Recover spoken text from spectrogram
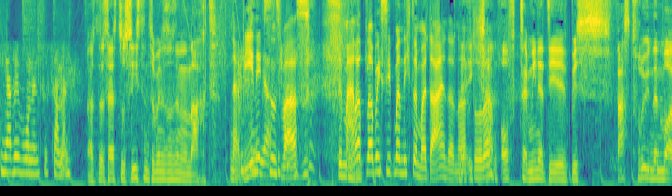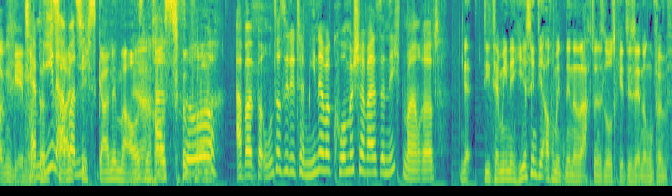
Ja, wir wohnen zusammen. Also das heißt, du siehst ihn zumindest in der Nacht. Na, wenigstens was. Den Meinrad, glaube ich, sieht man nicht einmal da in der Nacht, ich oder? habe oft Termine, die bis fast früh in den Morgen gehen. Termin, Dann zahlt aber sich's nicht. gar nicht mehr aus, Ja. nach Ach Hause zu so. fahren. Aber bei uns also die Termine aber komischerweise nicht, Meinrad. Ja, die Termine hier sind ja auch mitten in der Nacht, wenn es losgeht, die Sendung um fünf.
